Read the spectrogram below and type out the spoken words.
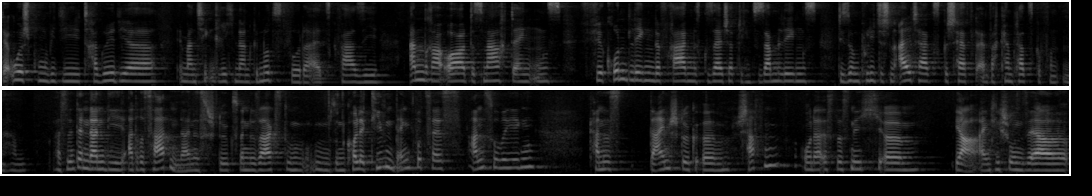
der Ursprung, wie die Tragödie im antiken Griechenland genutzt wurde, als quasi anderer Ort des Nachdenkens für grundlegende Fragen des gesellschaftlichen Zusammenlegens, die so im politischen Alltagsgeschäft einfach keinen Platz gefunden haben. Was sind denn dann die Adressaten deines Stücks, wenn du sagst, um so einen kollektiven Denkprozess anzuregen? Kann es dein Stück ähm, schaffen oder ist das nicht ähm, ja, eigentlich schon sehr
